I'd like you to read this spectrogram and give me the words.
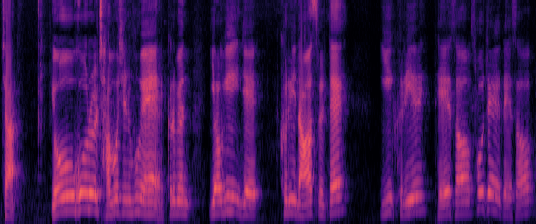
자, 요거를 잡으신 후에, 그러면 여기 이제 글이 나왔을 때, 이 글에 대해서, 소재에 대해서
